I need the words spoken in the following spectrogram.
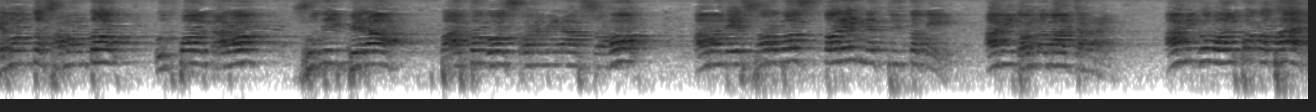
হেমন্ত সামন্ত, উৎপল কারক, সুদীপ বেরা, পার্থ ঘোষ কনভেনার সহ আমাদের সর্বস্তরের নেতৃত্বকে আমি ধন্যবাদ জানাই। আমি খুব অল্প কথায়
